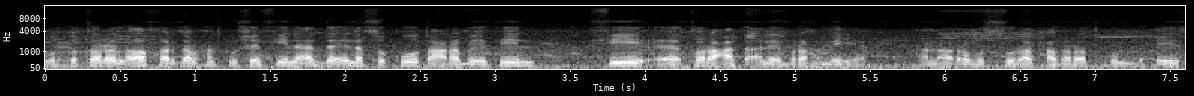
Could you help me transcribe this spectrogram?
والقطار الآخر زي ما حضراتكم شايفين أدى إلى سقوط عربيتين في آه، ترعة الإبراهيمية. هنقرب الصورة لحضراتكم بحيث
